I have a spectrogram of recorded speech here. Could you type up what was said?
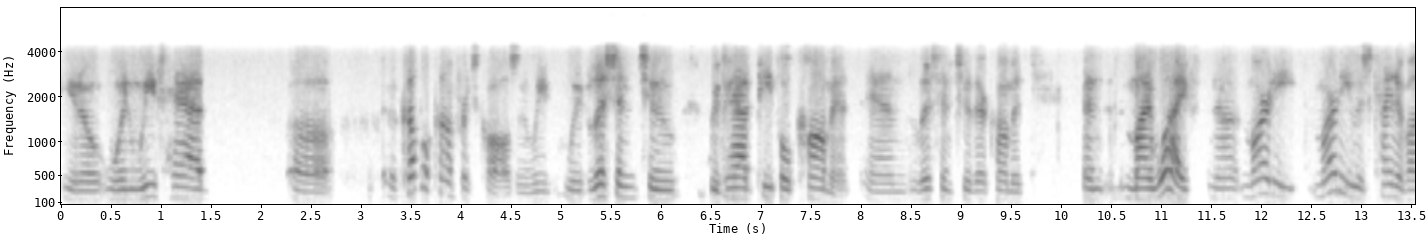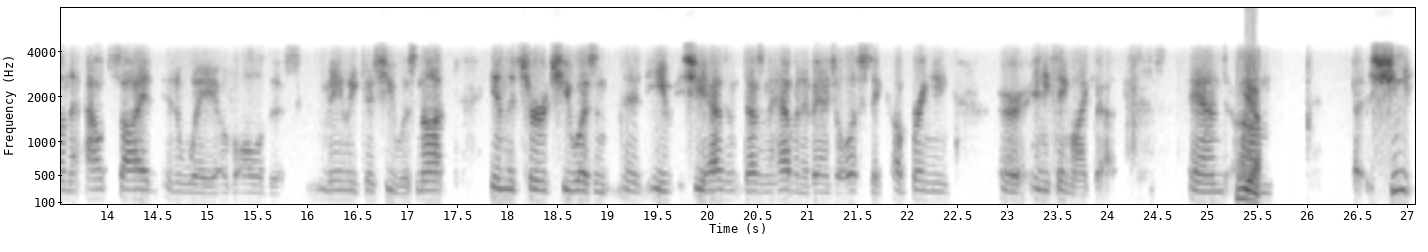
you know, when we've had uh a couple conference calls and we've we've listened to we've had people comment and listen to their comments and my wife now marty marty was kind of on the outside in a way of all of this mainly because she was not in the church. She wasn't. She hasn't doesn't have an evangelistic upbringing or anything like that. And um, yeah. she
